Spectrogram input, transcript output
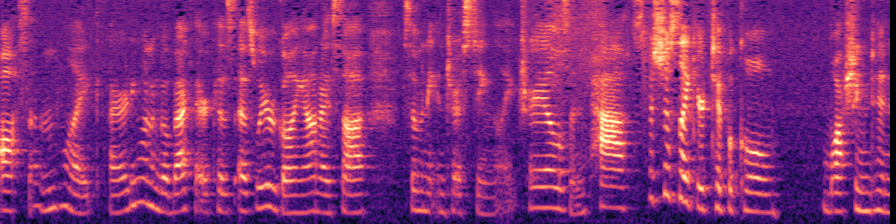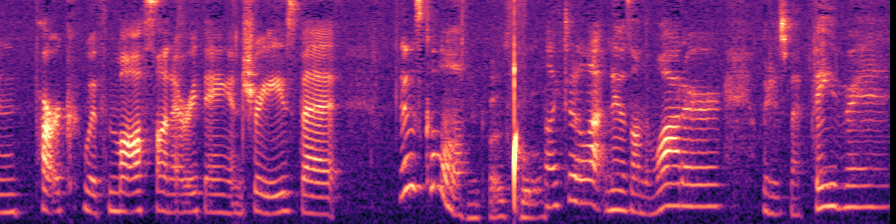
awesome. Like, I already want to go back there because as we were going out, I saw so many interesting like trails and paths. It's just like your typical Washington park with moss on everything and trees, but it was cool. It was cool. I liked it a lot, and it was on the water, which is my favorite.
